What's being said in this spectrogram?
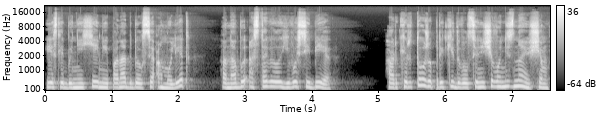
Если бы Нехемии понадобился амулет, она бы оставила его себе. Аркер тоже прикидывался ничего не знающим.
